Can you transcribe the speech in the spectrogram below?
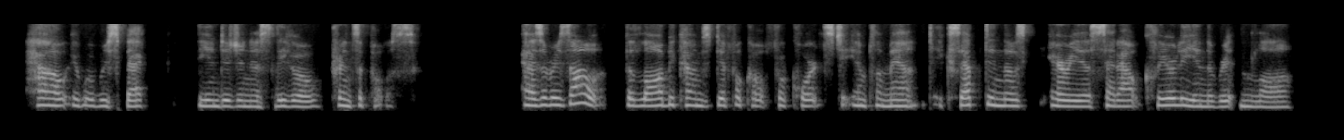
how it will respect the Indigenous legal principles. As a result, the law becomes difficult for courts to implement, except in those areas set out clearly in the written law.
